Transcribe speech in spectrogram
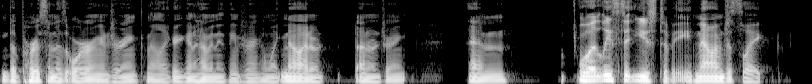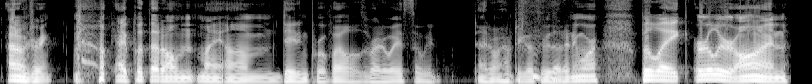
the person is ordering a drink, and they're like, "Are you gonna have anything to drink?" I'm like, "No, I don't. I don't drink." And well, at least it used to be. Now I'm just like, I don't drink. I put that on my um dating profiles right away, so we I don't have to go through that anymore. But like earlier on,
